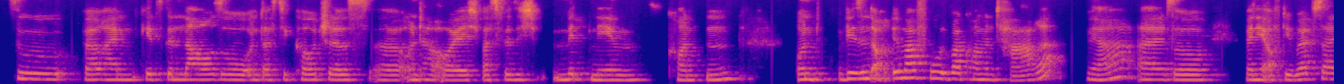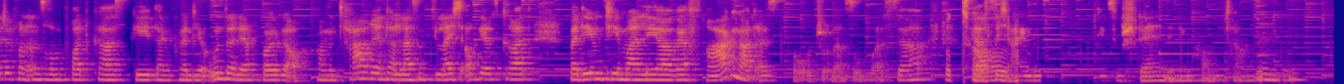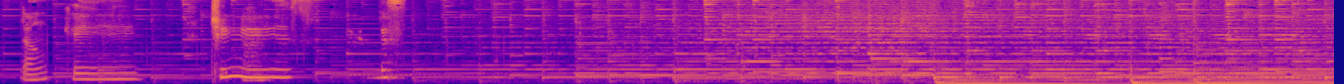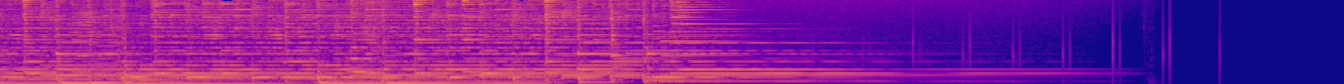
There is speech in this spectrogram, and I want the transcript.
Zuhörern geht es genauso und dass die Coaches äh, unter euch was für sich mitnehmen konnten. Und wir sind auch immer froh über Kommentare. Ja, also wenn ihr auf die Webseite von unserem Podcast geht, dann könnt ihr unter der Folge auch Kommentare hinterlassen. Vielleicht auch jetzt gerade bei dem Thema, Lea, wer Fragen hat als Coach oder sowas. Ja, total. Herzlich eingeladen, die zu stellen in den Kommentaren. Mhm. Danke. Tschüss. Bis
